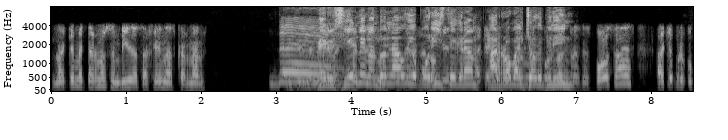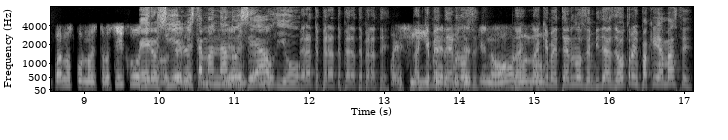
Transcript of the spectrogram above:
No hay que meternos en vidas ajenas, carnal. Pero si él me mandó el audio por Instagram, arroba el show de Pilín. nuestras esposas, hay que preocuparnos por nuestros hijos. Pero si él me está mandando ese audio. Espérate, espérate, espérate, espérate. Pues no hay sí, que pero, pues, meternos, es que no, no, hay no. que meternos en vidas de otro. ¿Y para qué llamaste?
